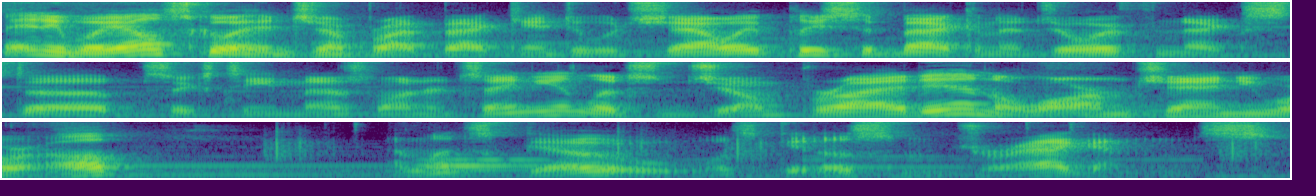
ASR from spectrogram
Anyway, let's go ahead and jump right back into it, shall we? Please sit back and enjoy for the next uh, 16 minutes while entertaining you. Let's jump right in. Alarm Chan, you are up, and let's go. Let's get us some dragons.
